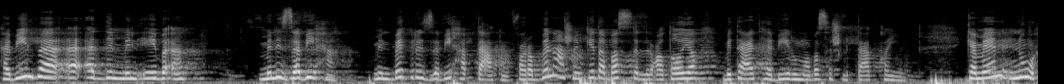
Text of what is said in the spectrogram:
هابيل بقى قدم من إيه بقى؟ من الذبيحة من بكر الذبيحة بتاعته. فربنا عشان كده بص للعطايا بتاعه هابيل وما بصش لبتاعه قايين كمان نوح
